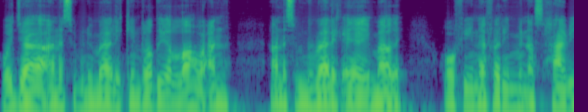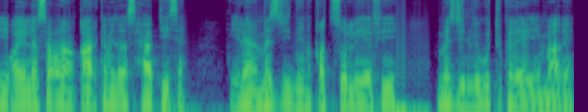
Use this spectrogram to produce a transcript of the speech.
وجاء أنس بن مالك رضي الله عنه. أنس بن مالك أي إماضي وفي نفر من أصحابي وإلى سعدان قار كم إذا أصحاب تيسا إلى مسجد قد صلي فيه مسجد لغوتو كذا إماضي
